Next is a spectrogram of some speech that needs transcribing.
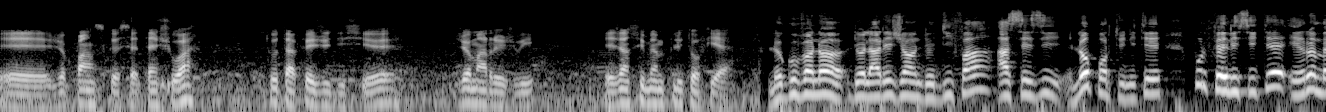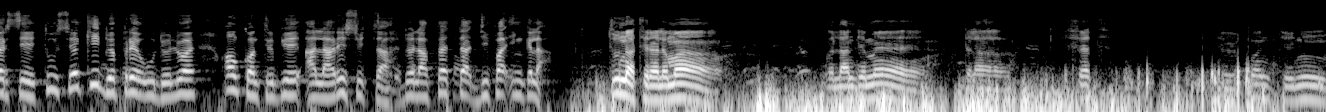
Et je pense que c'est un choix tout à fait judicieux. Je m'en réjouis et j'en suis même plutôt fier. Le gouverneur de la région de Difa a saisi l'opportunité pour féliciter et remercier tous ceux qui, de près ou de loin, ont contribué à la réussite de la fête Difa Ingla. Tout naturellement, au lendemain de la fête, compte tenu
